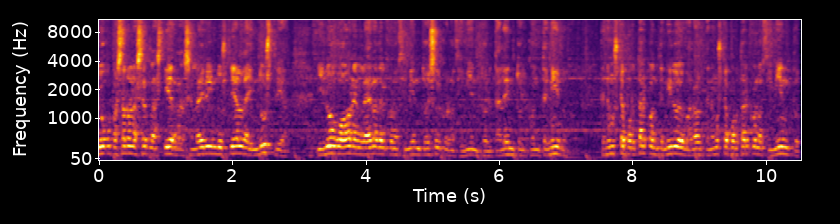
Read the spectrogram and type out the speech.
Luego pasaron a ser las tierras, en la era industrial la industria, y luego ahora en la era del conocimiento es el conocimiento, el talento, el contenido. Tenemos que aportar contenido de valor, tenemos que aportar conocimiento.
